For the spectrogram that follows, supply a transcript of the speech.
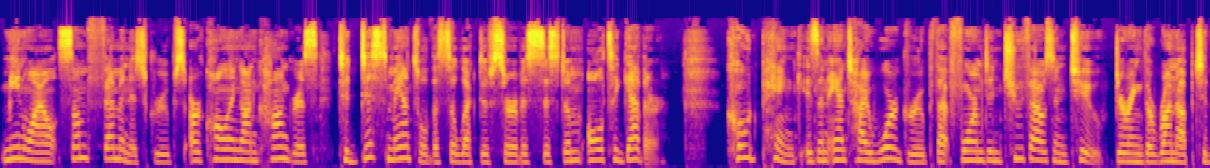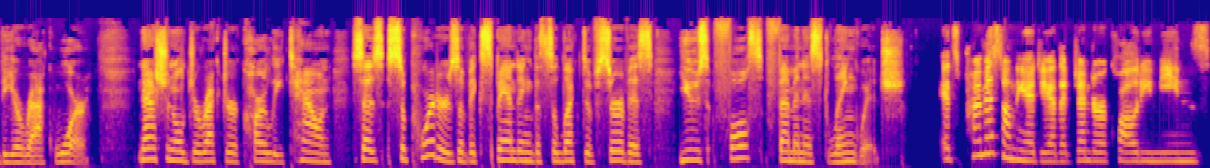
Meanwhile, some feminist groups are calling on Congress to dismantle the selective service system altogether. Code Pink is an anti war group that formed in 2002 during the run up to the Iraq War. National Director Carley Towne says supporters of expanding the selective service use false feminist language. It's premised on the idea that gender equality means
